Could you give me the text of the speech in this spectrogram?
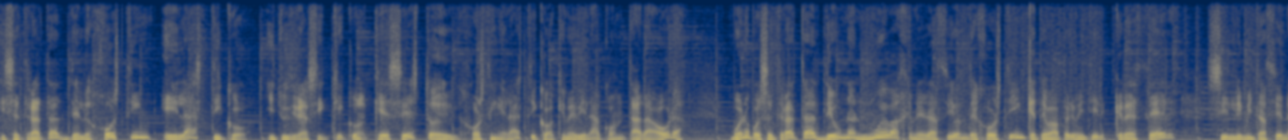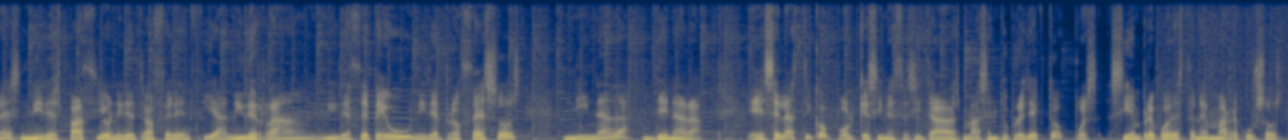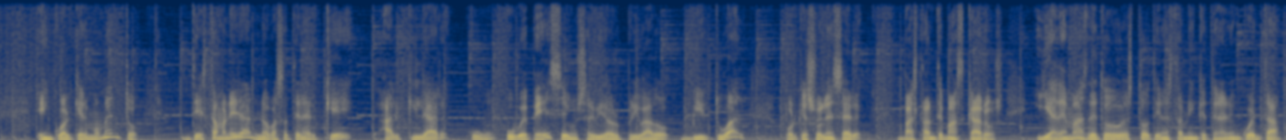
y se trata del hosting elástico. Y tú dirás, ¿y qué, qué es esto del hosting elástico? ¿A qué me viene a contar ahora? Bueno, pues se trata de una nueva generación de hosting que te va a permitir crecer sin limitaciones ni de espacio, ni de transferencia, ni de RAM, ni de CPU, ni de procesos, ni nada de nada. Es elástico porque si necesitas más en tu proyecto, pues siempre puedes tener más recursos en cualquier momento. De esta manera no vas a tener que alquilar un VPS, un servidor privado virtual, porque suelen ser bastante más caros. Y además de todo esto, tienes también que tener en cuenta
